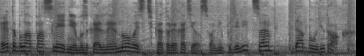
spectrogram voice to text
Это была последняя музыкальная новость, которую я хотел с вами поделиться. Да будет рок!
